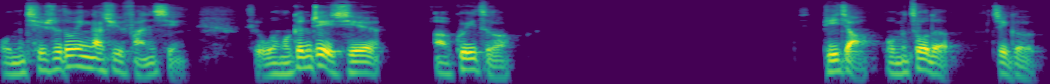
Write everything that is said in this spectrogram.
我们其实都应该去反省，我们跟这些啊规则比较，我们做的这个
